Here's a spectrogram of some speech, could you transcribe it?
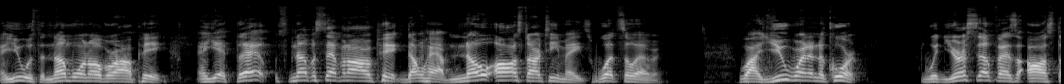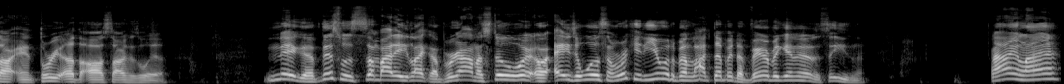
and you was the number one overall pick, and yet that number seven overall pick don't have no all star teammates whatsoever. While you running the court with yourself as an all star and three other all stars as well. Nigga, if this was somebody like a Breanna Stewart or A'ja Wilson rookie, you would have been locked up at the very beginning of the season. I ain't lying.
